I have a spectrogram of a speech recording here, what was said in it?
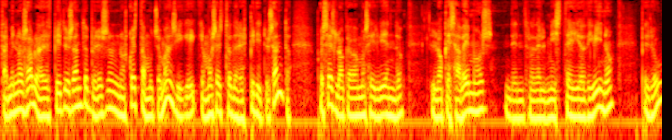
también nos habla del Espíritu Santo, pero eso nos cuesta mucho más. ¿Y qué, hemos hecho del Espíritu Santo? Pues es lo que vamos a ir viendo, lo que sabemos dentro del misterio divino, pero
